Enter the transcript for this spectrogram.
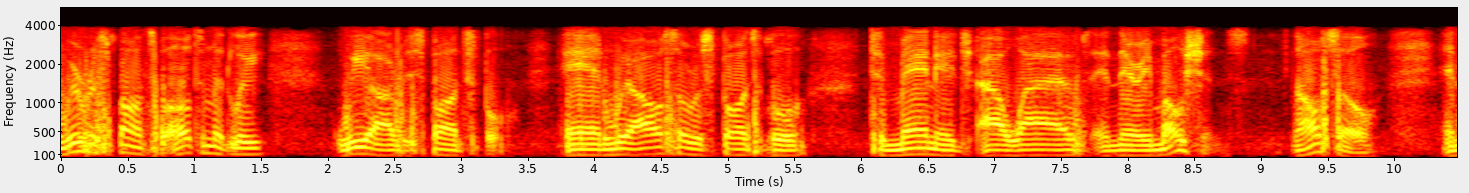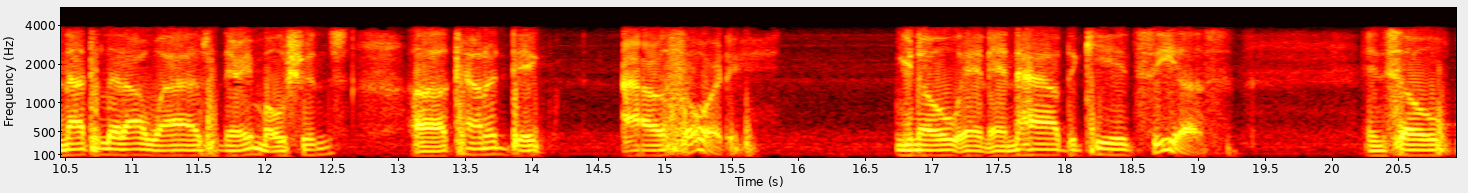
We're responsible. Ultimately, we are responsible. And we're also responsible to manage our wives and their emotions also, and not to let our wives and their emotions uh contradict our authority. You know, and and how the kids see us. And so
